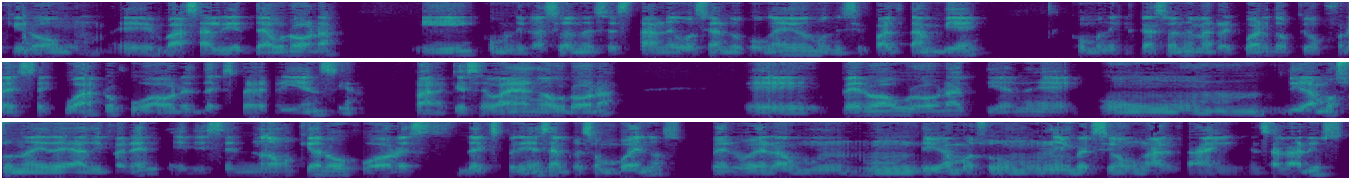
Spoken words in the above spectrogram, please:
Girón eh, va a salir de Aurora y comunicaciones está negociando con ellos, municipal también Comunicaciones me recuerdo que ofrece cuatro jugadores de experiencia para que se vayan a Aurora, eh, pero Aurora tiene un, digamos, una idea diferente y dice, no quiero jugadores de experiencia, aunque son buenos, pero era un, digamos, una inversión alta en, salarios.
